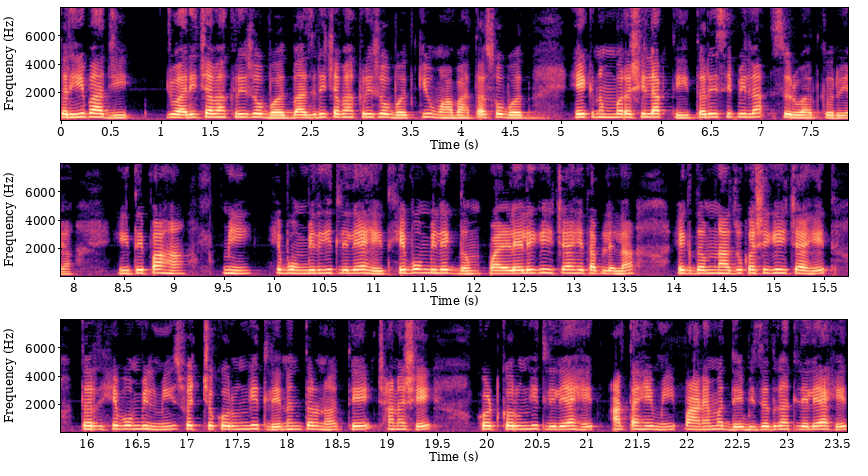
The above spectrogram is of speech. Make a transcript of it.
तर ही भाजी ज्वारीच्या भाकरीसोबत बाजरीच्या भाकरीसोबत किंवा भातासोबत एक नंबर अशी लागती. तर रेसिपीला सुरुवात करूया. इथे पहा मी हे बोंबील घेतलेले आहेत. हे बोंबील एकदम वाळलेले घ्यायचे आहेत आपल्याला. एकदम नाजूक असे घ्यायचे आहेत. तर हे बोंबील मी स्वच्छ करून घेतले. नंतरनं ते छान असे कट करून घेतलेले आहेत. आता हे मी पाण्यामध्ये भिजत घातलेले आहेत.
